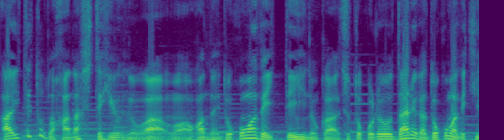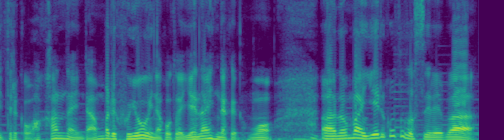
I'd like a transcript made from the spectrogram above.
相手との話っていうのは、まあわかんない。どこまで言っていいのか、ちょっとこれを誰がどこまで聞いてるかわかんないんで、あんまり不用意なことは言えないんだけども、あの、まあ言えることとすれば、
